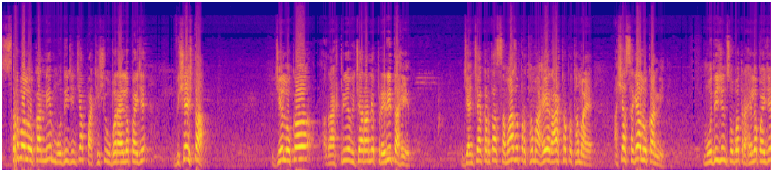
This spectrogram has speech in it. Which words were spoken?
सर्व लोकांनी मोदीजींच्या पाठीशी उभं राहिलं पाहिजे. विशेषतः जे लोक राष्ट्रीय विचाराने प्रेरित आहेत ज्यांच्याकरता समाज प्रथम आहे राष्ट्र प्रथम आहे अशा सगळ्या लोकांनी मोदीजींसोबत राहिलं पाहिजे.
